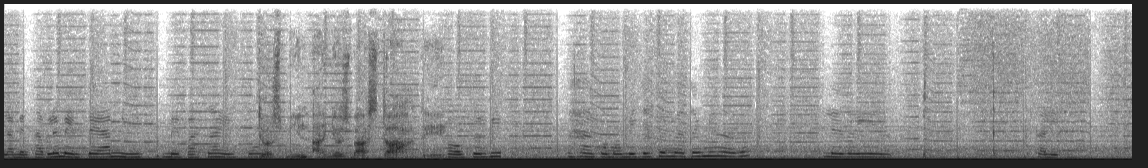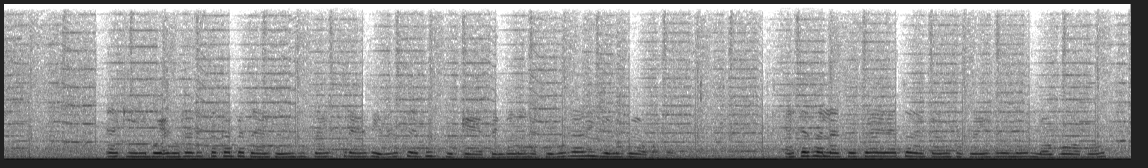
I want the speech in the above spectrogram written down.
lamentablemente a mí me pasa eso. Dos mil años más tarde. Pausa el video. Ajá, como a mí ya se me ha terminado, le doy en salir. Aquí voy a borrar esta carpeta del Windows 3 y del Settings porque tengo los archivos raros y yo los voy a borrar. Este es el acceso directo de Windows 1, lo borro.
